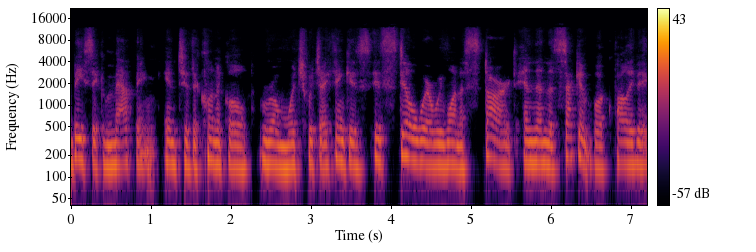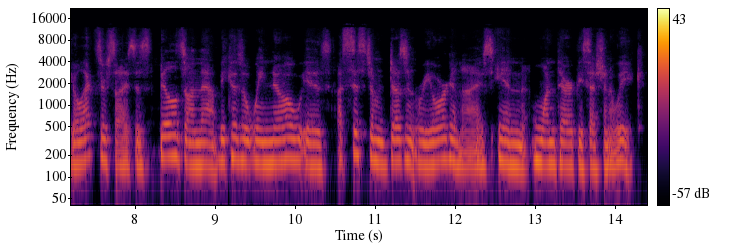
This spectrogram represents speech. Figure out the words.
basic mapping into the clinical room, which, which I think is, is still where we want to start. And then the second book, Polyvagal Exercises builds on that because what we know is a system doesn't reorganize in one therapy session a week,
